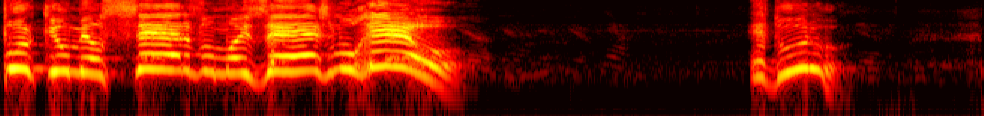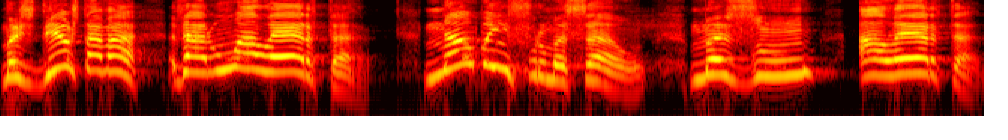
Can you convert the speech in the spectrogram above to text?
porque o meu servo Moisés morreu. É duro. Mas Deus estava a dar um alerta, não uma informação, mas um alerta.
